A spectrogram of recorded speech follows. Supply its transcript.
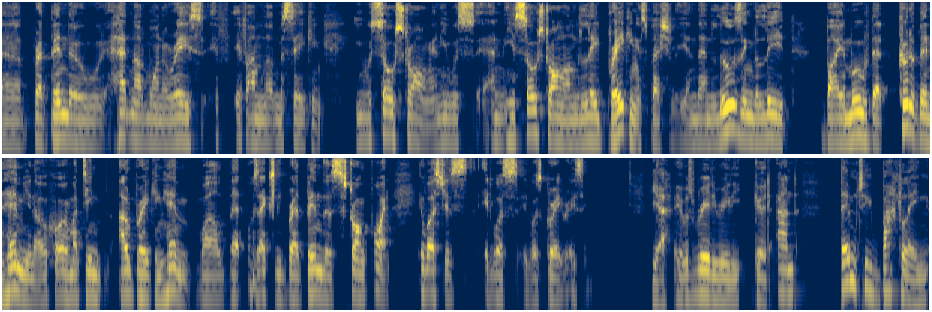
uh, Brad Binder, who had not won a race, if if I'm not mistaken. He was so strong, and he was, and he's so strong on the late braking especially, and then losing the lead by a move that could have been him, you know, Jorge Martin outbraking him, while that was actually Brad Binder's strong point. It was just, it was, it was great racing. Yeah, it was really, really good, and them two battling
